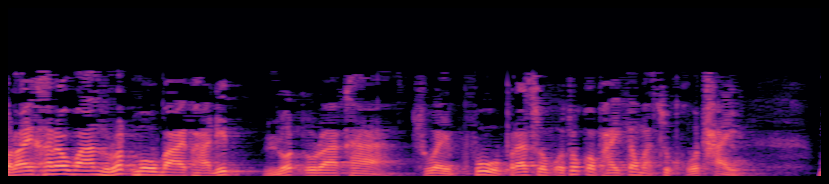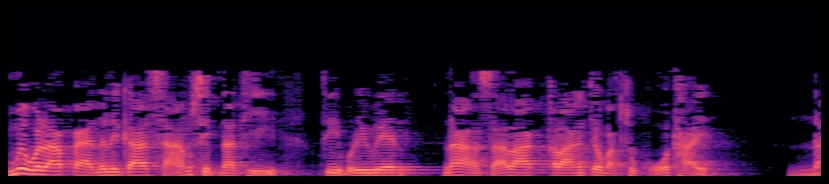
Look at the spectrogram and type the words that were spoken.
ปล่อยคาราวานรถโมบายพาณิชย์ ลดราคา ช่วยผู้ประสบอุทกภัยจังหวัดสุขโขทัยเมื่อเวลา 8นาฬิกา30 นาทีที่บริเวณหน้าศาลากลางจังหวัดสุขโขทัย น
